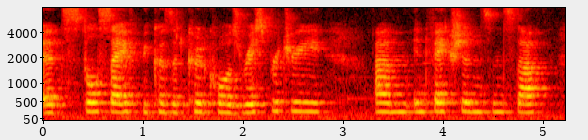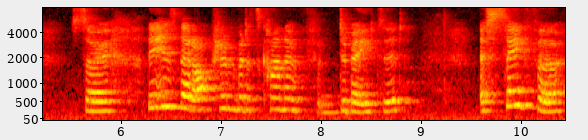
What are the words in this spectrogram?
it's still safe because it could cause respiratory um, infections and stuff. So there is that option, but it's kind of debated. A safer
